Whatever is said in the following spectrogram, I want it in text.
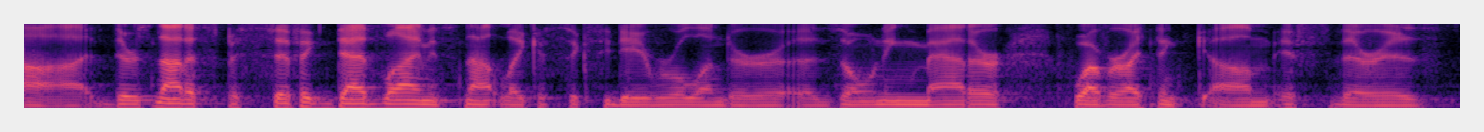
Uh, there's not a specific deadline. It's not like a 60-day rule under a zoning matter. However, I think um, if there is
